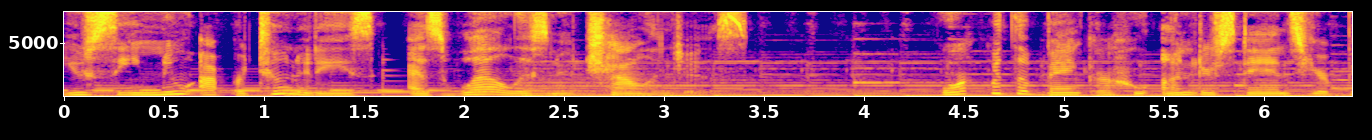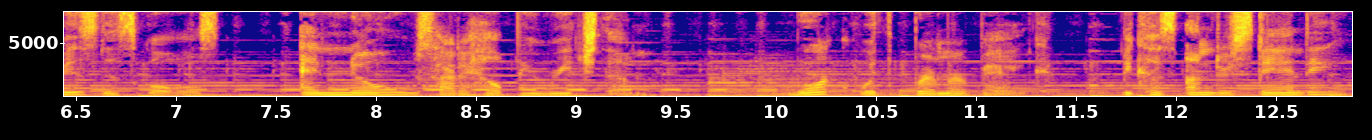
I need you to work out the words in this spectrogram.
you see new opportunities as well as new challenges. Work with a banker who understands your business goals and knows how to help you reach them. Work with Bremer Bank because understanding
